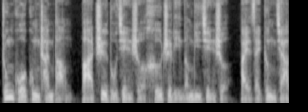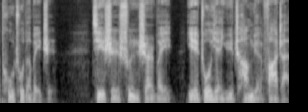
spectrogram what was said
中国共产党把制度建设和治理能力建设摆在更加突出的位置，既是顺势而为，也着眼于长远发展。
